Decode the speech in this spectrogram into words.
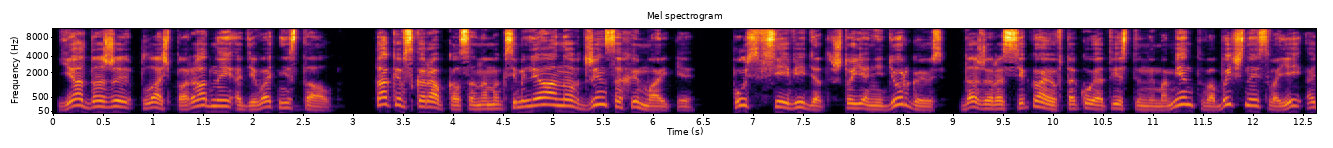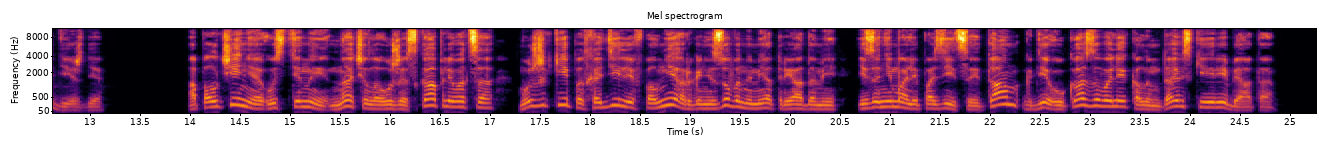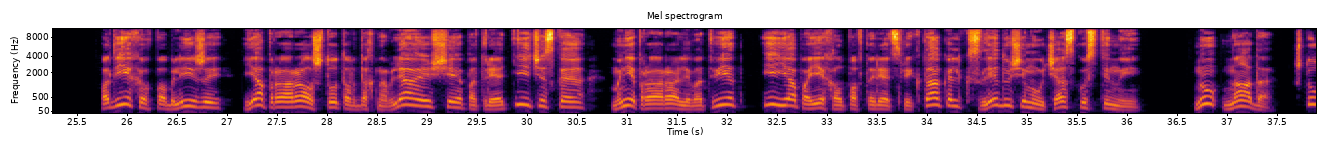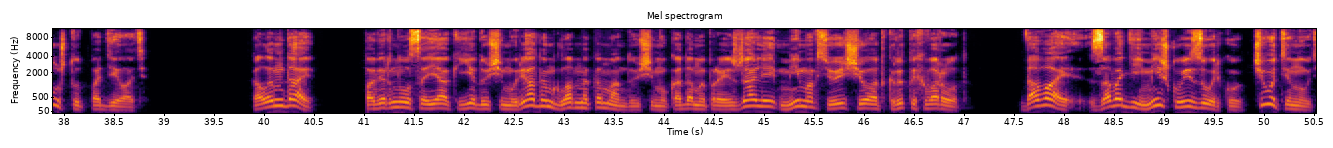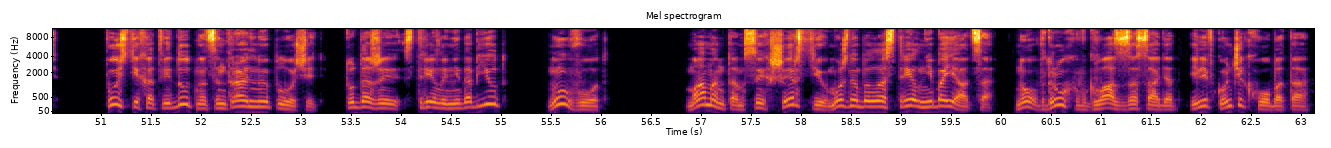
Я даже плащ парадный одевать не стал. Так и вскарабкался на Максимилиана в джинсах и майке. Пусть все видят, что я не дергаюсь, даже рассекаю в такой ответственный момент в обычной своей одежде. Ополчение у стены начало уже скапливаться, мужики подходили вполне организованными отрядами и занимали позиции там, где указывали колымдаевские ребята. Подъехав поближе, я проорал что-то вдохновляющее, патриотическое, мне проорали в ответ, и я поехал повторять спектакль к следующему участку стены. Ну, надо, что уж тут поделать. Колымдай, повернулся я к едущему рядом главнокомандующему, когда мы проезжали мимо все еще открытых ворот. Давай, заводи Мишку и Зорьку, чего тянуть? Пусть их отведут на центральную площадь, туда же стрелы не добьют. Ну вот. Мамонтам с их шерстью можно было стрел не бояться, но вдруг в глаз засадят или в кончик хобота.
